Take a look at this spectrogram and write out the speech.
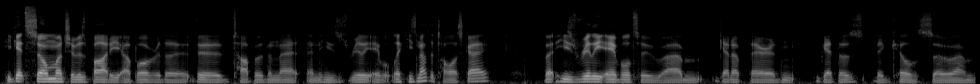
He gets so much of his body up over the, the top of the net, and he's really able. Like he's not the tallest guy, but he's really able to um, get up there and get those big kills. So, um,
